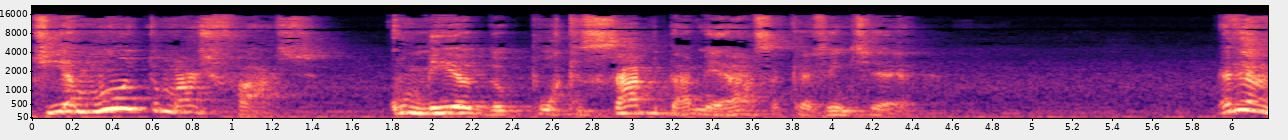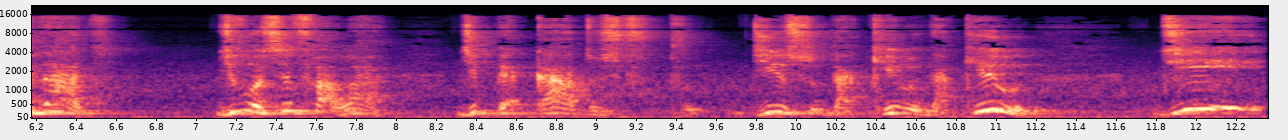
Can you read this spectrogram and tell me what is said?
que é muito mais fácil, com medo, porque sabe da ameaça que a gente é. É verdade. De você falar de pecados, disso, daquilo, daquilo, de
